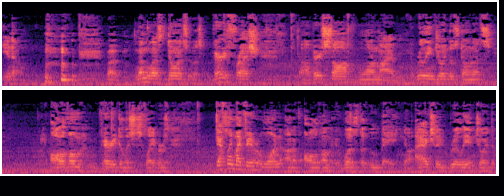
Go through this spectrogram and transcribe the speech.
You know. but nonetheless, donuts, it was very fresh, uh, very soft, warm. I really enjoyed those donuts. All of them, very delicious flavors. Definitely my favorite one out of all of them, it was the ube. You know, I actually really enjoyed the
